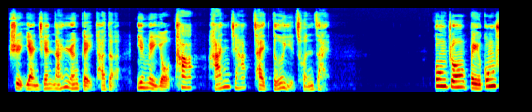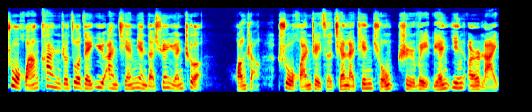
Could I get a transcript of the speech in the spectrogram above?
是眼前男人给她的，因为有他，韩家才得以存在。宫中，北宫树环看着坐在御案前面的轩辕彻，皇上，树环这次前来天穹是为联姻而来。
